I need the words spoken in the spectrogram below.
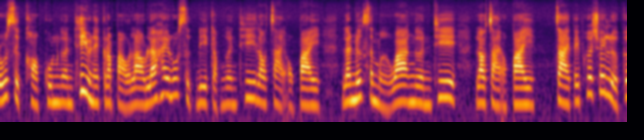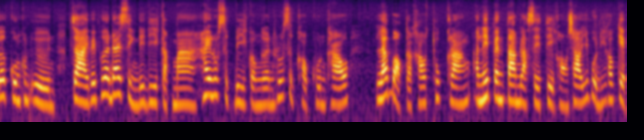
รู้สึกขอบคุณเงินที่อยู่ในกระเป๋าเรา และให้รู้สึกดีกับเงินที่เราจ่ายออกไป และนึกเสมอว่าเงินที่เราจ่ายออกไป จ่ายไปเพื่อช่วยเหลือเกื้อกูลคนอื่น จ่ายไปเพื่อได้สิ่งดีๆ กลับมา ให้รู้สึกดีกับเงิน รู้สึกขอบคุณเขา และบอกกับเขาทุกครั้ง อันนี้เป็นตามหลักสถิติของชาวญี่ปุ่นที่เขาเก็บ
